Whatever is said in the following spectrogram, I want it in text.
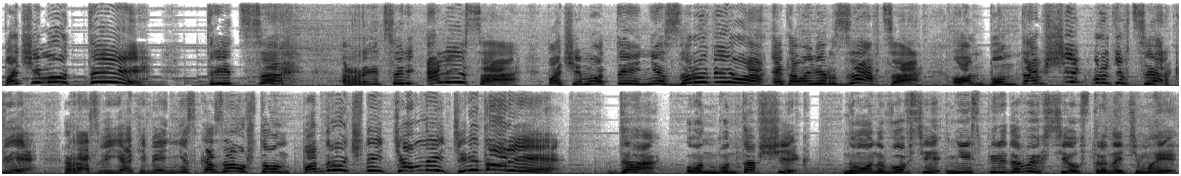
Почему ты? Трица...» «Рыцарь Алиса! Почему ты не зарубила этого мерзавца? Он бунтовщик против церкви! Разве я тебе не сказал, что он подручный темной территории?» «Да, он бунтовщик, но он вовсе не из передовых сил страны тьмы.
